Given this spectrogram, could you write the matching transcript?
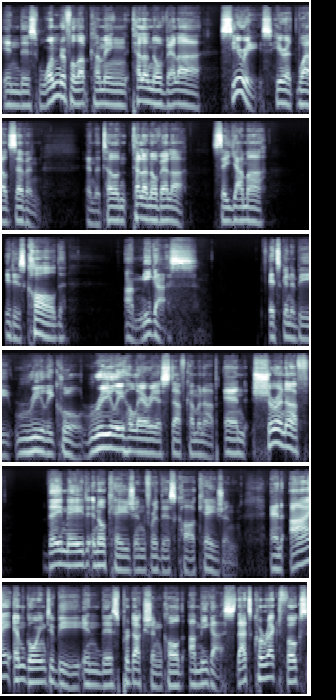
in this wonderful upcoming telenovela series here at Wild Seven. And the tele- telenovela se llama, it is called Amigas. It's going to be really cool, really hilarious stuff coming up. And sure enough, they made an occasion for this Caucasian. And I am going to be in this production called Amigas. That's correct, folks.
